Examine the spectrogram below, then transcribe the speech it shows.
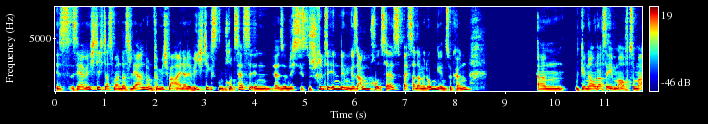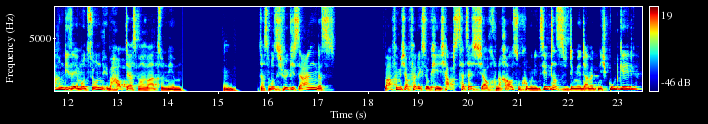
ist sehr wichtig, dass man das lernt. Und für mich war einer der wichtigsten Prozesse in, also wichtigsten Schritte in dem Gesamtprozess, besser damit umgehen zu können. Ähm, genau das eben auch zu machen, diese Emotionen überhaupt erstmal wahrzunehmen. Hm. Das muss ich wirklich sagen, das war für mich auch völlig so, okay, ich habe es tatsächlich auch nach außen kommuniziert, dass es mir damit nicht gut geht.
